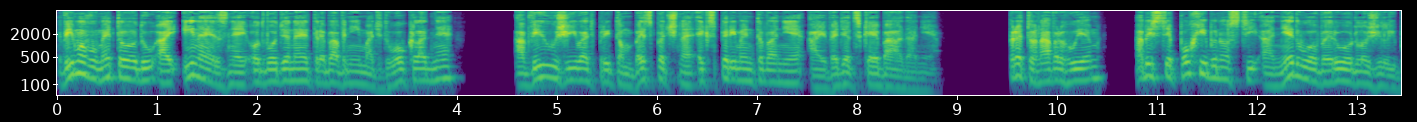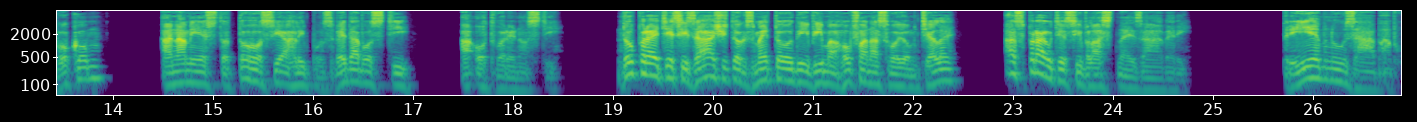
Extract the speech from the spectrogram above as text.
Vimovú metódu aj iné z nej odvodené treba vnímať dôkladne a využívať pritom bezpečné experimentovanie aj vedecké bádanie. Preto navrhujem, aby ste pochybnosti a nedôveru odložili bokom a namiesto toho siahli po zvedavosti a otvorenosti. Doprajte si zážitok z metódy Vima Hofa na svojom tele a spravte si vlastné závery. Príjemnú zábavu.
